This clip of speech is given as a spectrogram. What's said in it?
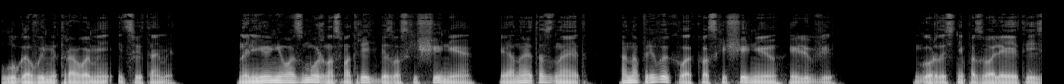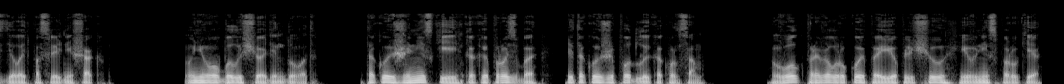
луговыми травами и цветами. На нее невозможно смотреть без восхищения, и она это знает. Она привыкла к восхищению и любви. Гордость не позволяет ей сделать последний шаг. У него был еще один довод. Такой же низкий, как и просьба, и такой же подлый, как он сам. Волк провел рукой по ее плечу и вниз по руке.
